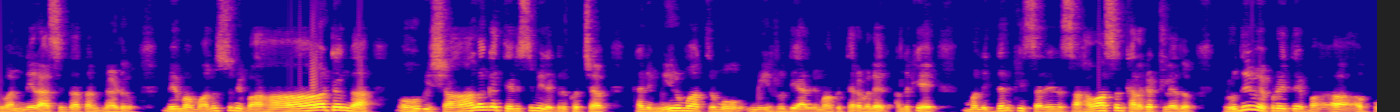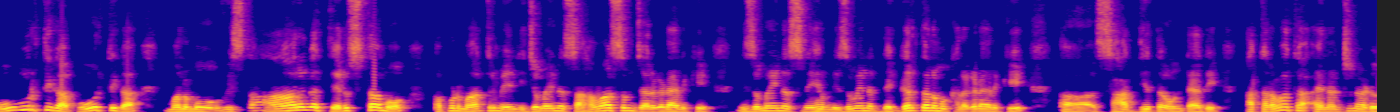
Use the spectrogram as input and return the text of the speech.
ఇవన్నీ రాసిన తర్వాత అంటున్నాడు మేము ఆ మనసుని బాహాటంగా బహు విశాలంగా తెరిసి మీ దగ్గరకు వచ్చాం. కానీ మీరు మాత్రము మీ హృదయాల్ని మాకు తెరవలేదు. అందుకే మన ఇద్దరికి సరైన సహవాసం కలగట్లేదు. హృదయం ఎప్పుడైతే పూర్తిగా పూర్తిగా మనము విస్తారంగా తెరుస్తామో అప్పుడు మాత్రమే నిజమైన సహవాసం జరగడానికి నిజమైన స్నేహం నిజమైన దగ్గరతనము కలగడానికి సాధ్యత ఉంటుంది. ఆ తర్వాత ఆయన అంటున్నాడు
